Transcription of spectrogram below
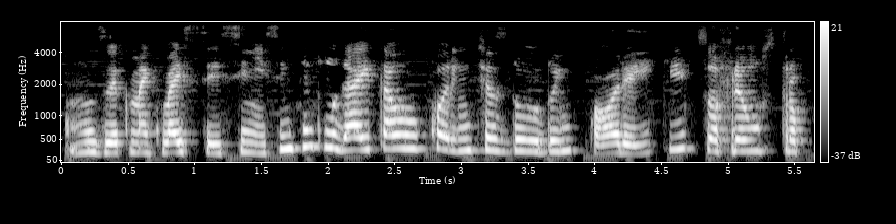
Vamos ver como é que vai ser esse início. Em quinto lugar aí tá o Corinthians do, do Empório aí, que sofreu uns tropeços,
